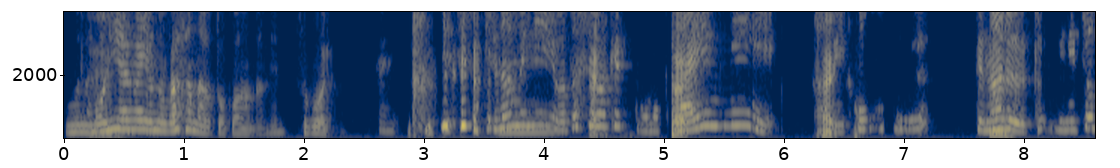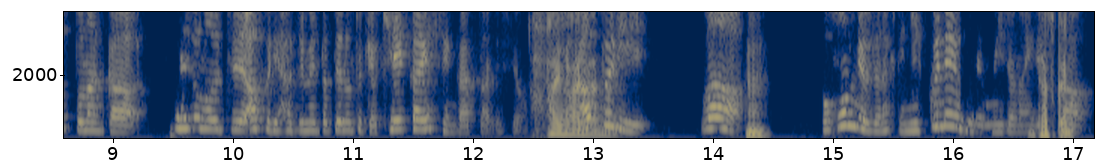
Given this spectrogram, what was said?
盛り上がりを逃さない男なんだね。すごい。ちなみに 私は結構なんかはい LINE にあはいの移行するってなる時にちょっとなんか最初のうちアプリ始めたての時は警戒心があったんですよ。はいなんかアプリはうん本名じゃなくてニックネームでもいいじゃないですか。確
